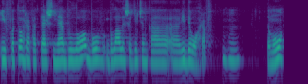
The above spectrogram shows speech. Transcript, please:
і фотографа теж не було, був, була лише дівчинка-відеограф. Угу. Тому,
